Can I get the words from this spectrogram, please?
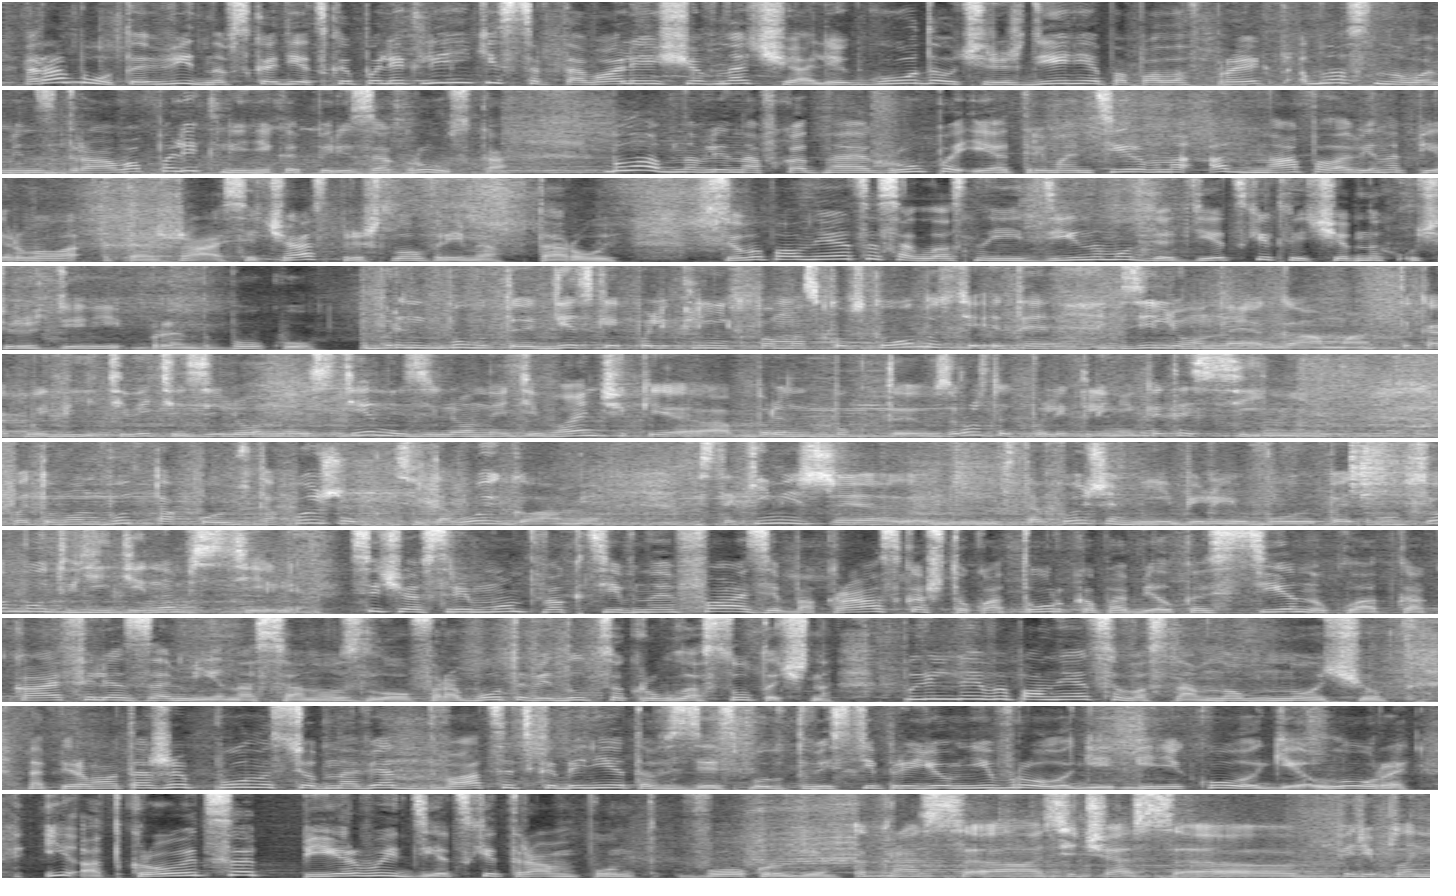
Работы в Видновской детской поликлинике стартовали еще в начале года. Учреждение попало в проект областного Минздрава «Поликлиника Перезагрузка». Была обновлена входная группа и отремонтирована одна половина первого этажа. А сейчас пришло время второй. Все выполняется согласно единому для детских лечебных учреждений брендбуку. Брендбук детских поликлиник по Московской области – это зеленая гамма. Это, как вы видите, видите, зеленые стены, зеленые диванчики, а брендбук взрослых поликлиник – это синие. Поэтому он будет такой, в такой же цветовой гамме, с, такими же, с такой же мебелью будет. Поэтому все будет в едином стиле. Сейчас ремонт в активной фазе. Покраска, штукатурка, побелка стен, укладка кафеля, замена санузлов. Работы ведутся круглосуточно. Пыльные выполняются в основном ночью. На первом этаже полностью обновят 20 кабинетов. Здесь будут вести прием неврологи, гинекологи, лоры. И откроется первый детский травмпункт в округе. Как раз э, сейчас э,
